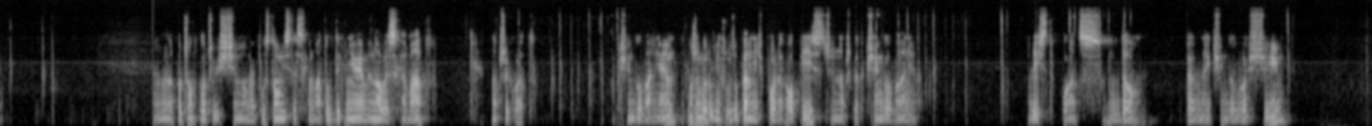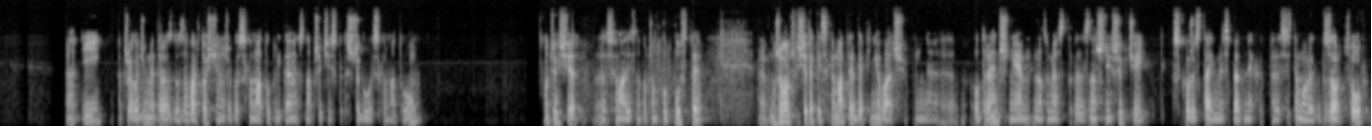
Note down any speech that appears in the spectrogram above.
Na początku oczywiście mamy pustą listę schematów, definiujemy nowy schemat, na przykład księgowanie. Możemy również uzupełnić pole opis, czyli na przykład księgowanie list płac do pełnej księgowości. I przechodzimy teraz do zawartości naszego schematu, klikając na przycisk szczegóły schematu. Oczywiście schemat jest na początku pusty. Możemy oczywiście takie schematy definiować odręcznie, natomiast znacznie szybciej skorzystajmy z pewnych systemowych wzorców.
